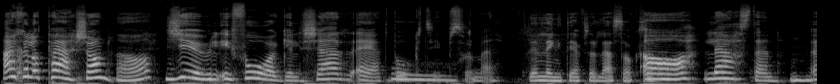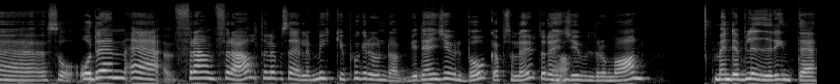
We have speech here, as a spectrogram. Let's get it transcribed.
Ann-Charlotte Persson. Ja, Jul i fågelkärr är ett Oh. boktips från mig. Den längtar jag efter att läsa också. Ja, läs den. Mm. Eh, så. Och den är framförallt, eller på säga, eller mycket på grund av, det är en julbok absolut och det är en Ja. julroman. Men det blir inte,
